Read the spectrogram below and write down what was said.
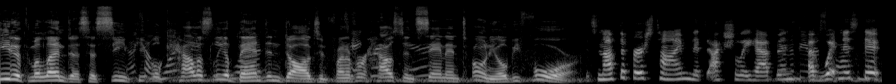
Edith Melendez has seen people callously abandon dogs in front of her house in San Antonio before. It's not the first time that's actually happened. I've witnessed it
